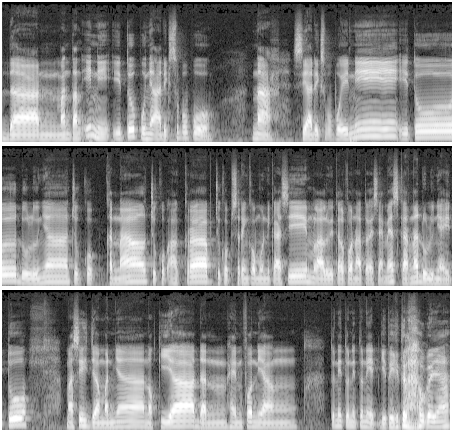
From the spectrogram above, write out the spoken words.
dan mantan ini itu punya adik sepupu. Nah, si adik sepupu ini itu dulunya cukup kenal, cukup akrab, cukup sering komunikasi melalui telepon atau SMS karena dulunya itu masih zamannya Nokia dan handphone yang tunit tunit tunit gitu gitulah pokoknya.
